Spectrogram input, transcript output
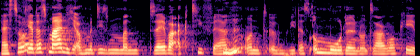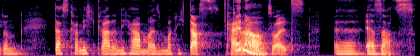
Weißt du? ja, das meine ich auch mit diesem man selber aktiv werden und irgendwie das ummodeln und sagen, okay, dann das kann ich gerade nicht haben, also mache ich das. Keine Genau. Ahnung, so als äh, Ersatz.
